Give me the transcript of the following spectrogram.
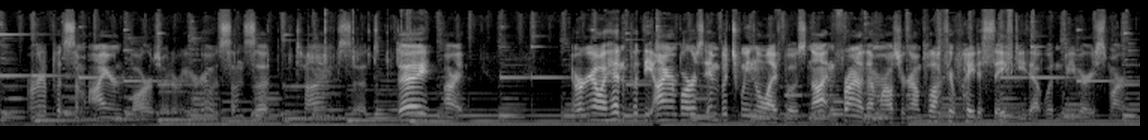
We're going to put some iron bars right over here. Oh, sunset time, set day. Alright. And we're going to go ahead and put the iron bars in between the lifeboats, not in front of them, or else you're going to block their way to safety. That wouldn't be very smart. Uh,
